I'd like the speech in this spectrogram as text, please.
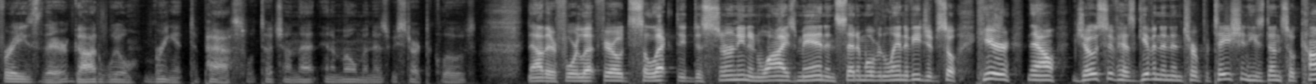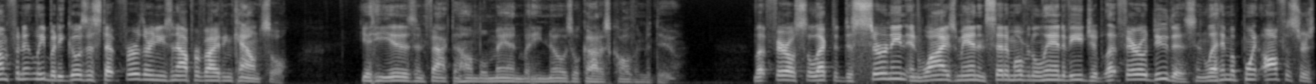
phrase there God will bring it to pass. We'll touch on that in a moment as we start to close. Now, therefore, let Pharaoh select a discerning and wise man and set him over the land of Egypt. So here now, Joseph has given an interpretation. He's done so confidently, but he goes a step further and he's now providing counsel. Yet he is, in fact, a humble man, but he knows what God has called him to do. Let Pharaoh select a discerning and wise man and set him over the land of Egypt. Let Pharaoh do this, and let him appoint officers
